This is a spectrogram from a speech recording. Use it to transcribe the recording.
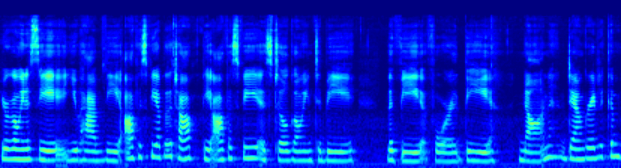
you're going to see you have the office fee up at the top. The office fee is still going to be the fee for the non downgraded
